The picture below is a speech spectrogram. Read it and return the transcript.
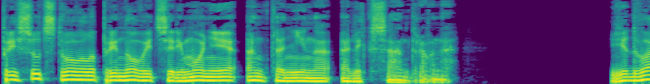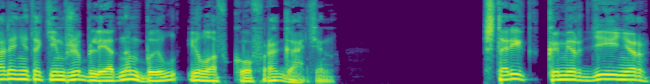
присутствовала при новой церемонии Антонина Александровна. Едва ли не таким же бледным был и Ловков-Рогатин. Старик-камердинер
